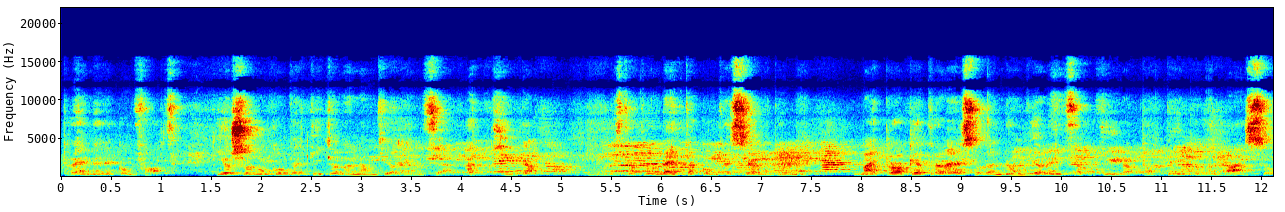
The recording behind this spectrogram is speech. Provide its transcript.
premere con forza. Io sono un convertito alla non violenza attiva, è stata una lenta conversione per me, ma è proprio attraverso la non violenza attiva, partendo dal basso,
